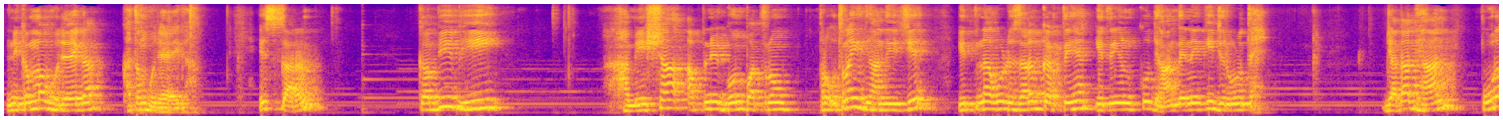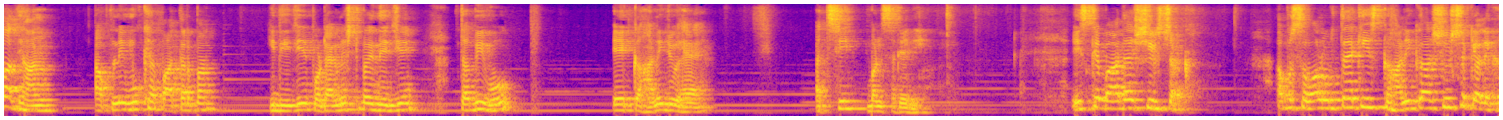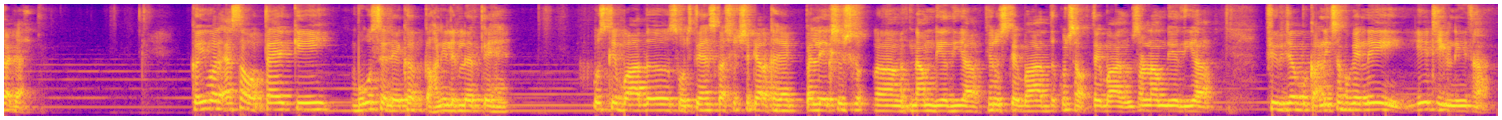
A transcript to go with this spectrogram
निकम्मा हो जाएगा, खत्म हो जाएगा। इस कारण कभी भी हमेशा अपने गुण पत्रों पर उतना ही ध्यान दीजिए, जितना वो डिजर्व करते हैं, इतनी उनको ध्यान देने की ज़रूरत है। ज़्यादा ध्यान, पूरा ध्यान अपने मुख्य पात्र पर ही दीजिए प्रोटैगनिस्ट पर दीजिए, तभी वो एक कहानी जो है, अच्छी बन सकेगी। इसके बाद है शीर्षक। अब सवाल उठता है कि इस कहानी का शीर्षक क्या लिखा जाए? कई बार ऐसा होता है कि बहुत से लेखक कहानी लिख लेते हैं उसके बाद सोचते हैं इसका शीर्षक क्या रखा जाए? पहले एक शीर्षक नाम दे दिया, फिर उसके बाद कुछ हफ़्ते बाद दूसरा नाम दे दिया, फिर जब कहानी छप गई, नहीं, ये ठीक नहीं था।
